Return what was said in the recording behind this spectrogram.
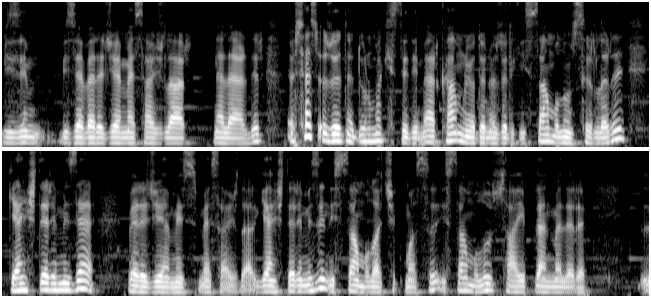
bizim bize vereceği mesajlar nelerdir? Esas üzerinde durmak istediğim Erkam Radyo'dan özellikle İstanbul'un sırları gençlerimize vereceğimiz mesajlar. Gençlerimizin İstanbul'a çıkması, İstanbul'u sahiplenmeleri. E,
